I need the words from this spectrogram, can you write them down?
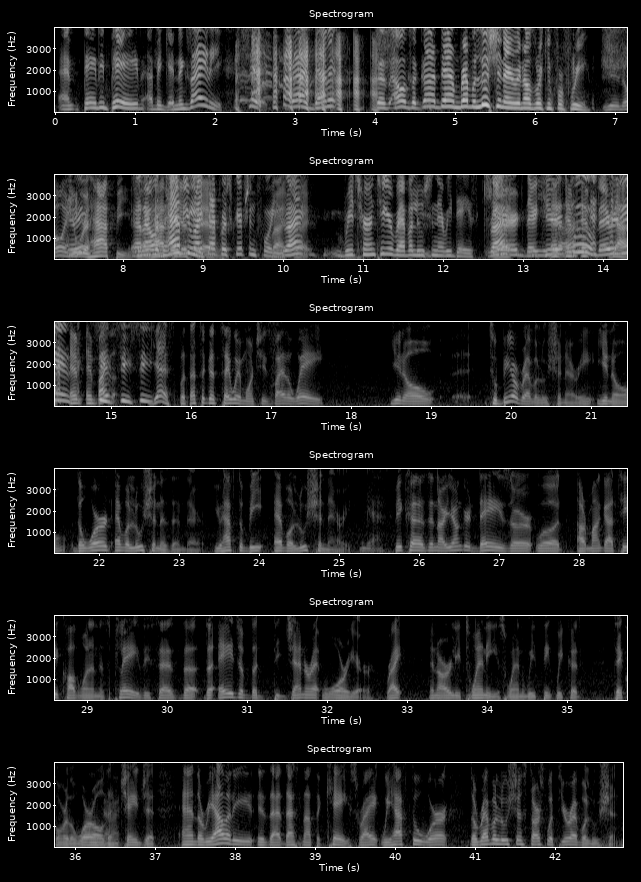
and getting paid, I've been getting anxiety. Shit, god damn it, because I was a goddamn revolutionary when I was working for free. You know, and you were happy. And Like, I was Let happy me as write that prescription for you. Right, right? Return to your revolutionary days. Right? There you Cured. go. Boom, there Yeah, it is. and- and see, by the- see, see. Yes, but that's a good segue, Monchis. By the way, you know, to be a revolutionary, you know, the word evolution is in there. You have to be evolutionary. Yes. Because in our younger days, or what Armand Gatti called one in his plays, he says the, the age of the degenerate warrior, right? In our early 20s, when we think we could take over the world and change it. And the reality is that that's not the case, right? We have to work. The revolution starts with your evolution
